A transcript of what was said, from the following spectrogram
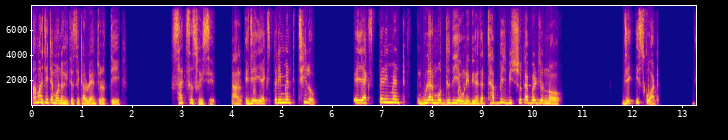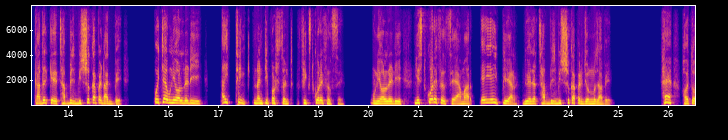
আমার যেটা মনে হইতেছে কার্লো অ্যাঞ্চলত্তি সাকসেস হয়েছে আর এই যে, এই এক্সপেরিমেন্ট ছিল, এই এক্সপেরিমেন্টগুলার মধ্যে দিয়ে উনি দুই বিশ্বকাপের জন্য যে স্কোয়াড কাদেরকে ছাব্বিশ বিশ্বকাপে ডাকবে, ওইটা উনি already I think ninety percent fixed করে ফেলছে। উনি অলরেডি লিস্ট করে ফেলছে আমার এই এই প্লেয়ার দুই বিশ্বকাপের জন্য যাবে। হ্যাঁ হয়তো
